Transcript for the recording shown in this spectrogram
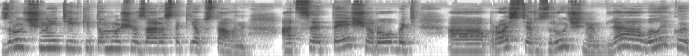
зручний тільки тому, що зараз такі обставини. А це те, що робить а, простір зручним для великої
